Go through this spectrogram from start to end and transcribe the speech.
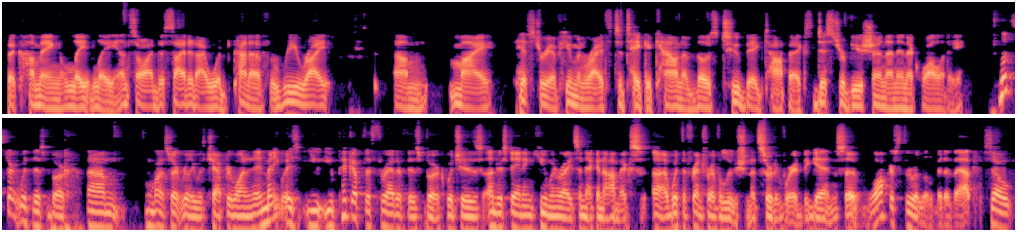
becoming lately. And so I decided I would kind of rewrite um, my history of human rights to take account of those two big topics distribution and inequality. Let's start with this book. Um, I want to start really with chapter one. And in many ways, you, you pick up the thread of this book, which is understanding human rights and economics uh, with the French Revolution. That's sort of where it begins. So walk us through a little bit of that. So,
